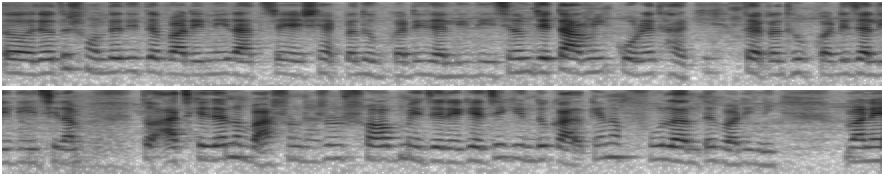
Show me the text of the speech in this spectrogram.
তো যেহেতু সন্ধে দিতে পারিনি, রাত্রে এসে একটা ধূপকাঠি জ্বালিয়ে দিয়েছিলাম, যেটা আমি করে থাকি, তো একটা ধূপকাঠি জ্বালিয়ে দিয়েছিলাম। তো আজকে যেন বাসন টাসন সব মেজে রেখেছি, কিন্তু কালকে না ফুল আনতে পারিনি। মানে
